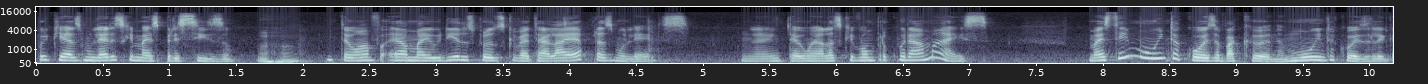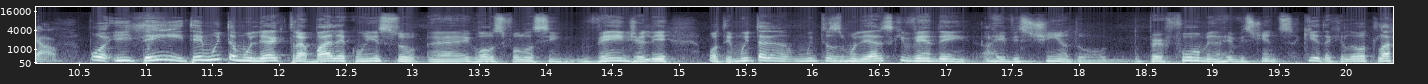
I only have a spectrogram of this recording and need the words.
Porque é as mulheres que mais precisam. Aham. Então a, a maioria dos produtos que vai estar lá é para as mulheres, né? Então elas que vão procurar mais. Mas tem muita coisa bacana, muita coisa legal. Pô, e tem, tem muita mulher que trabalha com isso, é, igual você falou assim, vende ali. Pô, tem muita, muitas mulheres que vendem a revistinha do, do perfume, a revistinha disso aqui, daquele outro lá.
